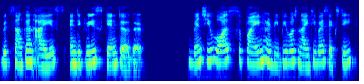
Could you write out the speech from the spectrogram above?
with sunken eyes and decreased skin turgor. When she was supine, her BP was 90 by 60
